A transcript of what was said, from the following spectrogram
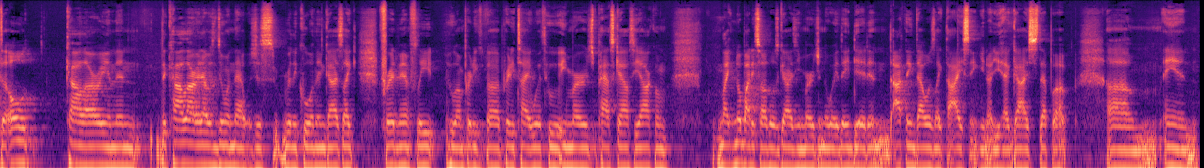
the old Kyle Lowry and then the Kyle Lowry that was doing that was just really cool. And then guys like Fred VanVleet, who I'm pretty uh, pretty tight with, who emerged, Pascal Siakam. Like nobody saw those guys emerge in the way they did, and I think that was like the icing. You know, you had guys step up, um, and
